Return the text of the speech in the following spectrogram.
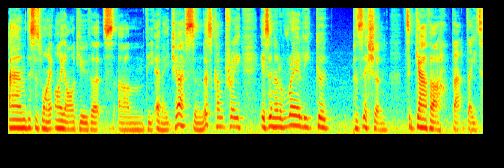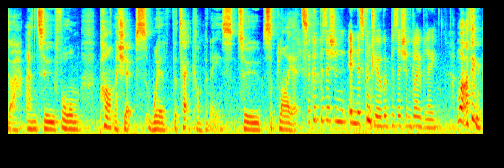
And this is why I argue that um, the NHS in this country is in a really good position to gather that data and to form partnerships with the tech companies to supply it. A good position in this country or a good position globally? Well, I think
